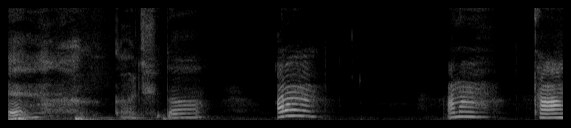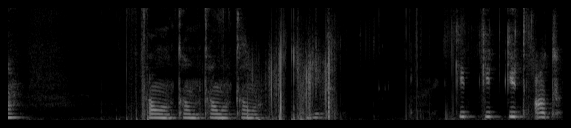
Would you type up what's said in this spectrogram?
Ee, karşıda. Ana. Ana. Tamam. Tamam tamam tamam tamam. Git. Git git git at.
